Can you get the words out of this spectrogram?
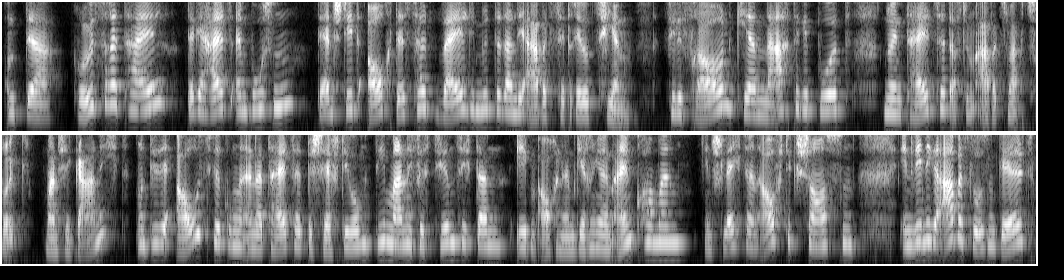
Und der größere Teil der Gehaltseinbußen, der entsteht auch deshalb, weil die Mütter dann die Arbeitszeit reduzieren. Viele Frauen kehren nach der Geburt nur in Teilzeit auf dem Arbeitsmarkt zurück, manche gar nicht. Und diese Auswirkungen einer Teilzeitbeschäftigung, die manifestieren sich dann eben auch in einem geringeren Einkommen, in schlechteren Aufstiegschancen, in weniger Arbeitslosengeld,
